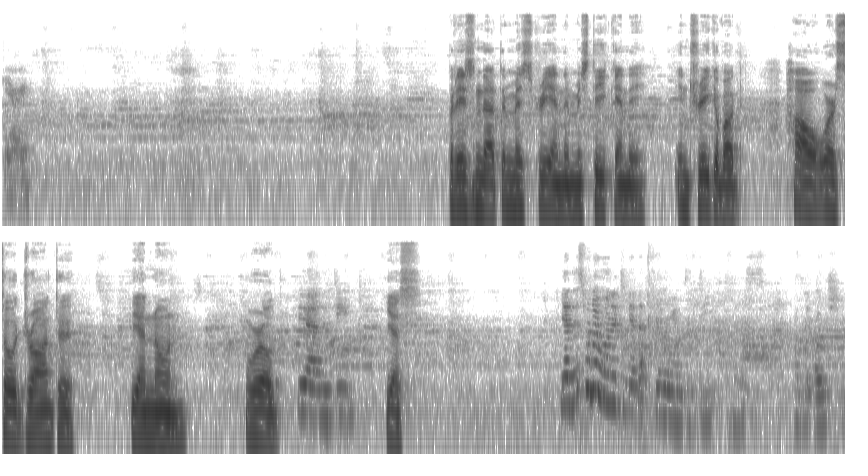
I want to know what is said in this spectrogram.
scary. But isn't that the mystery and the mystique and the intrigue about how we're so drawn to the unknown world? Yeah, the deep. Yes. Yeah, this one I wanted to get that feeling of the deepness of the ocean.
